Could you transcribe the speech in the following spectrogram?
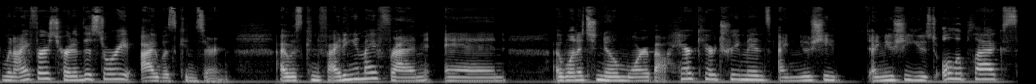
When I first heard of this story, I was concerned. I was confiding in my friend and I wanted to know more about hair care treatments. I knew she I knew she used Olaplex.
